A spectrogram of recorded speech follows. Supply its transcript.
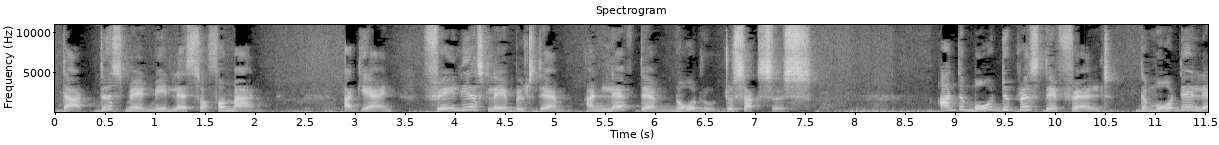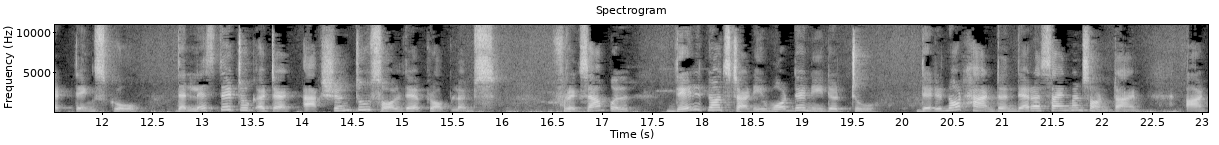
that this made me less of a man. Again, failures labeled them and left them no route to success. And the more depressed they felt, the more they let things go, the less they took action to solve their problems. For example, they did not study what they needed to. They did not hand in their assignments on time and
